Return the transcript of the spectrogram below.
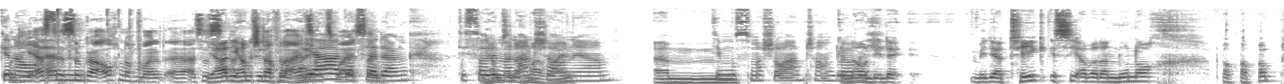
Genau. die erste ähm, ist sogar auch nochmal, äh, also Ja, die haben Staffel noch mal 1 und Ja, 2 Gott sei. Dank. Die sollte sie man anschauen, ja. Ähm, Die muss man schon anschauen, glaube Genau, und ich. in der Mediathek ist sie aber dann nur noch. Bop, bop, bop.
